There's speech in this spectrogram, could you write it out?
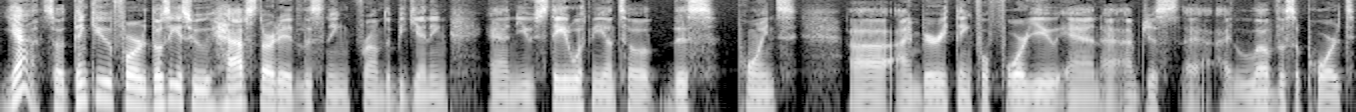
yeah, so thank you for those of you who have started listening from the beginning and you've stayed with me until this point. Uh, I'm very thankful for you, and I, am just I, I love the support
